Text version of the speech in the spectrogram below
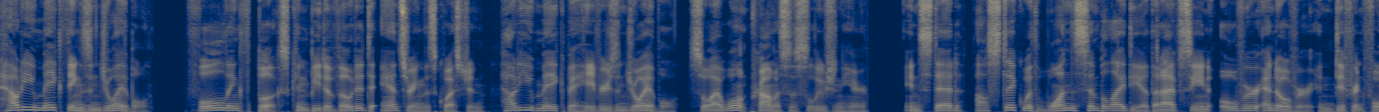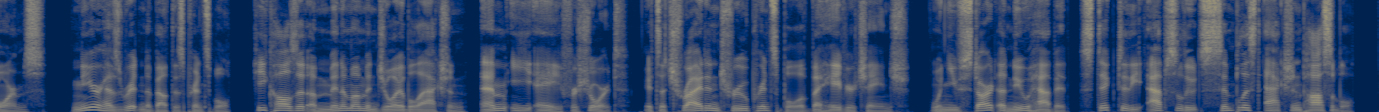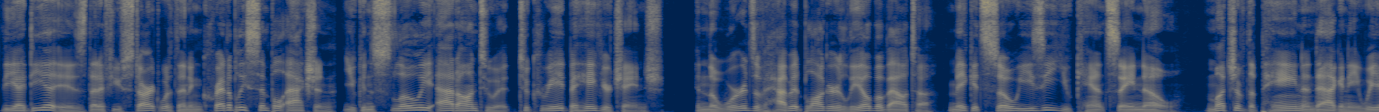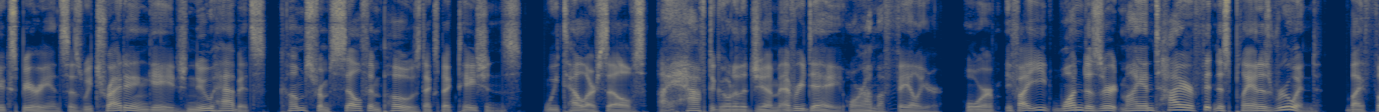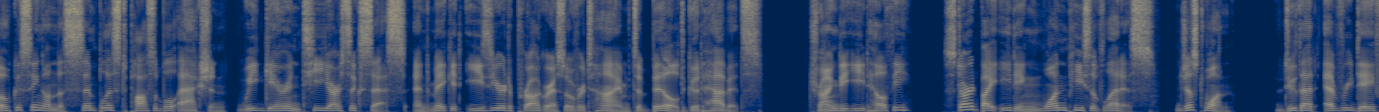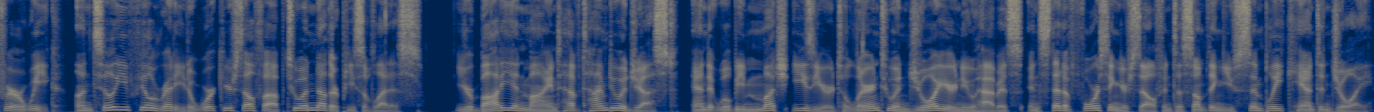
How do you make things enjoyable? Full length books can be devoted to answering this question How do you make behaviors enjoyable? So I won't promise a solution here. Instead, I'll stick with one simple idea that I've seen over and over in different forms. Nir has written about this principle. He calls it a minimum enjoyable action, MEA for short. It's a tried and true principle of behavior change. When you start a new habit, stick to the absolute simplest action possible. The idea is that if you start with an incredibly simple action, you can slowly add on to it to create behavior change. In the words of habit blogger Leo Babauta, make it so easy you can't say no. Much of the pain and agony we experience as we try to engage new habits comes from self imposed expectations. We tell ourselves, I have to go to the gym every day or I'm a failure. Or, if I eat one dessert, my entire fitness plan is ruined. By focusing on the simplest possible action, we guarantee our success and make it easier to progress over time to build good habits. Trying to eat healthy? Start by eating one piece of lettuce, just one. Do that every day for a week until you feel ready to work yourself up to another piece of lettuce. Your body and mind have time to adjust, and it will be much easier to learn to enjoy your new habits instead of forcing yourself into something you simply can't enjoy.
